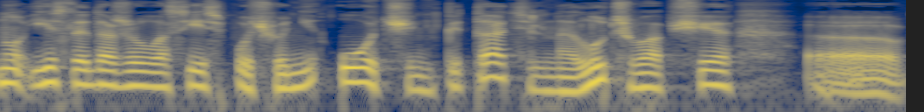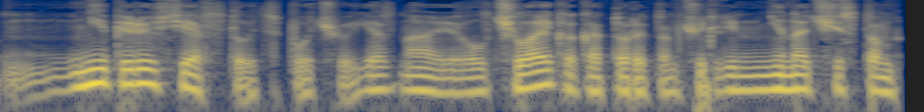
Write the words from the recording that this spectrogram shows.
но если даже у вас есть почва не очень питательная, лучше вообще не переусердствовать с почвой. Я знаю человека, который там чуть ли не на чистом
